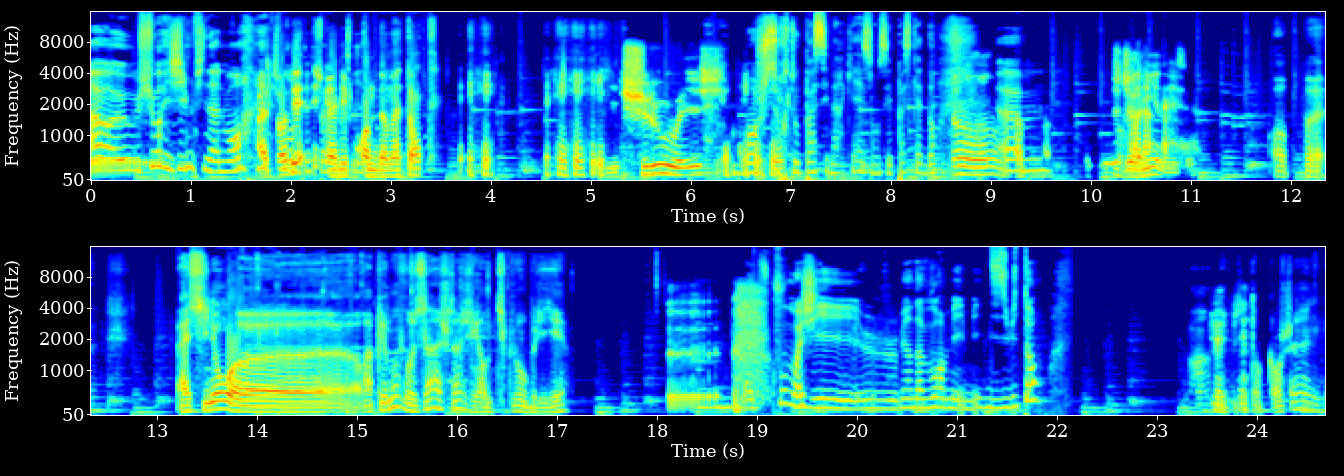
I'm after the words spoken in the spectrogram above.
Ah, euh, je suis au régime finalement. Attendez, je vais aller prendre dans ma tente. Il est chelou, wesh. On mange surtout pas ces merguez, on sait pas ce qu'il y a dedans. Non, non, non, non. Euh, J'ai déjà la mienne. Hop. Ah, sinon, euh... rappelez-moi vos âges, là, j'ai un petit peu oublié. Euh, bah, du coup, moi, j'ai, je viens d'avoir mes, mes 18 ans. Ah, mais vous êtes encore jeune.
